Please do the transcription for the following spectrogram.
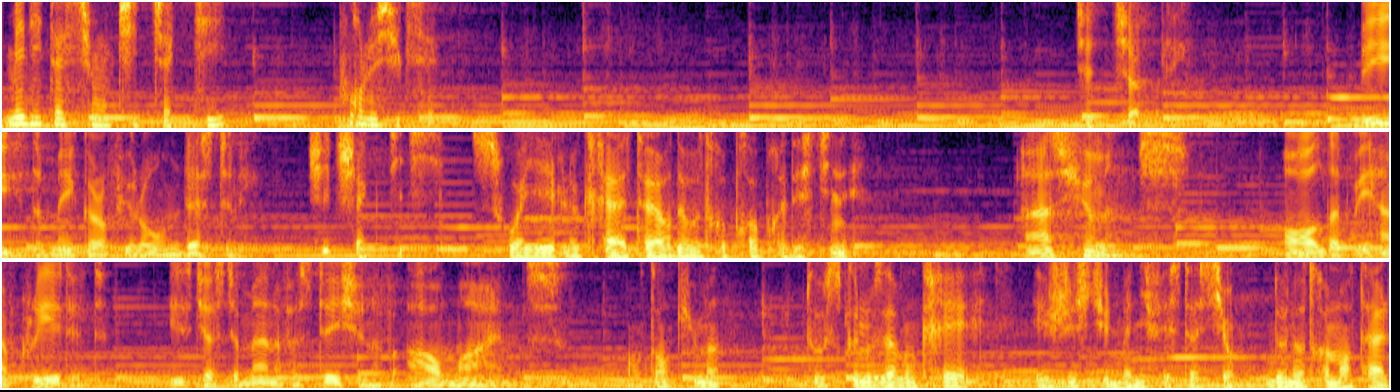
Méditation Chit pour le succès. Chit Shakti. Be the maker of your own destiny. Chit Shakti. Soyez le créateur de votre propre destinée. As humans, all that we have created is just a manifestation of our minds. En tant qu'humain, tout ce que nous avons créé est juste une manifestation de notre mental.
